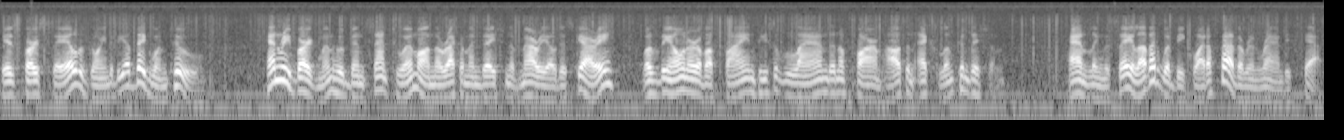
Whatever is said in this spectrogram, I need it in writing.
His first sale was going to be a big one, too. Henry Bergman, who'd been sent to him on the recommendation of Mario Descari, was the owner of a fine piece of land and a farmhouse in excellent condition. Handling the sale of it would be quite a feather in Randy's cap.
